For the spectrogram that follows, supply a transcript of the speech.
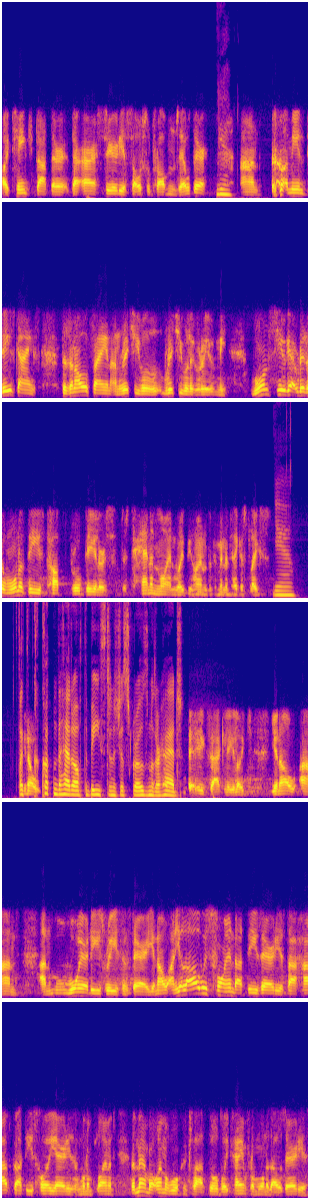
I think that there there are serious social problems out there. Yeah. And I mean these gangs there's an old saying and Richie will Richie will agree with me. Once you get rid of one of these top drug dealers, there's ten in line right behind them to come in and take his place. Yeah like you know, cutting the head off the beast and it just grows another head. Exactly, like you know, and and why are these reasons there? You know, and you'll always find that these areas that have got these high areas of unemployment. Remember, I'm a working class doughboy, came from one of those areas.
